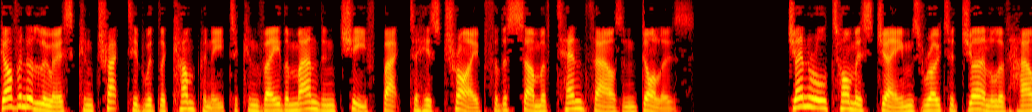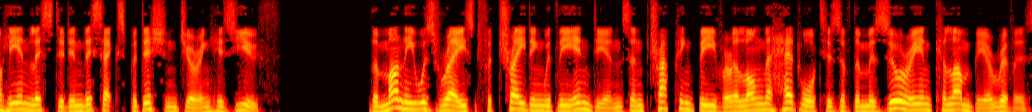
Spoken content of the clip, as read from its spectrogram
Governor Lewis contracted with the company to convey the Mandan chief back to his tribe for the sum of $10,000. General Thomas James wrote a journal of how he enlisted in this expedition during his youth. The money was raised for trading with the Indians and trapping beaver along the headwaters of the Missouri and Columbia rivers.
